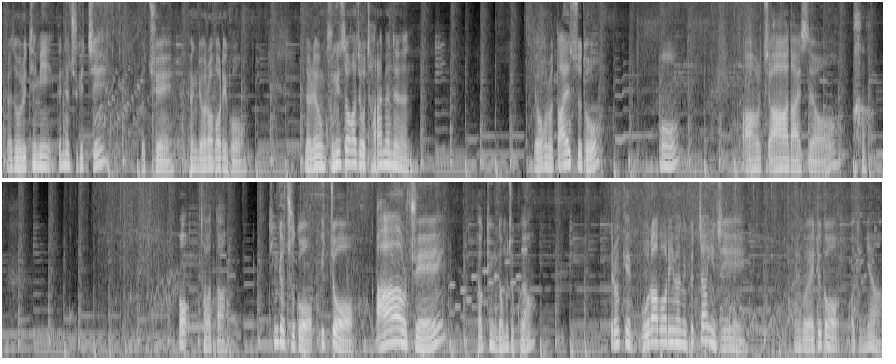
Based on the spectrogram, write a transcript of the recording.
그래서 우리 팀이 끝내주겠지. 그렇지. 병 열어버리고. 근데 레온 궁 있어가지고 잘하면은 역으로 따일 수도. 어? 아 그렇지. 아 나이스요. 어 잡았다. 튕겨주고 이쪽. 아 그렇지. 벽팅 너무 좋고요. 이렇게 몰아버리면 끝장이지. 이거 에드거 어딨냐?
